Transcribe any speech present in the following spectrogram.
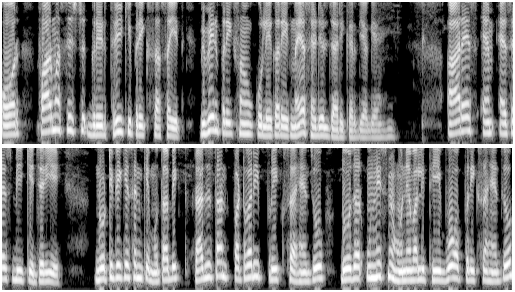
और फार्मासिस्ट ग्रेड थ्री की परीक्षा सहित विभिन्न परीक्षाओं को लेकर एक नया शेड्यूल जारी कर दिया गया है। R S M S S B के ज़रिए नोटिफिकेशन के मुताबिक राजस्थान पटवारी परीक्षा है जो 2019 में होने वाली थी। वो अब परीक्षा है जो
